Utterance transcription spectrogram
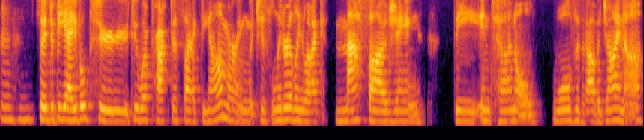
mm-hmm. so to be able to do a practice like de-armoring which is literally like massaging the internal walls of our vagina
